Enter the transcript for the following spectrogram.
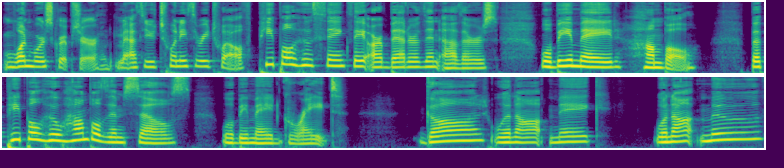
one more scripture. Matthew twenty three twelve. People who think they are better than others will be made humble, but people who humble themselves will be made great. God will not make will not move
